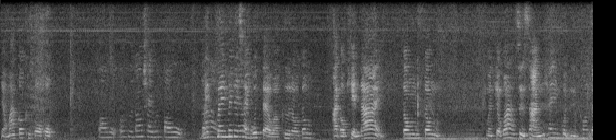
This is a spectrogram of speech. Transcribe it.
อย่างมากก็คือป .6 ป .6 ก็คือต้องใช้วุฒิป .6 ไม่ไม่ไม่ได้ใช้วุฒิแต่ว่าคือเราต้องอ่านออกเขียนได้ ต้องต้องเหมือนกับว่าสื่อสารให้คนอื่นเข้าใจ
